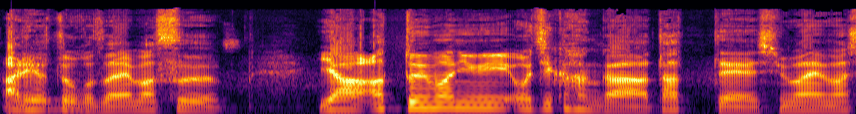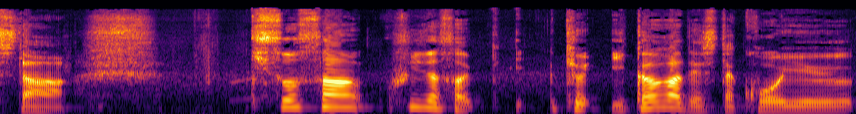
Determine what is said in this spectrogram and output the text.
ありがとうございます。いや、あっという間にお時間が経ってしまいました。木曽さん、藤田さん、今日いかがでした？こういう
